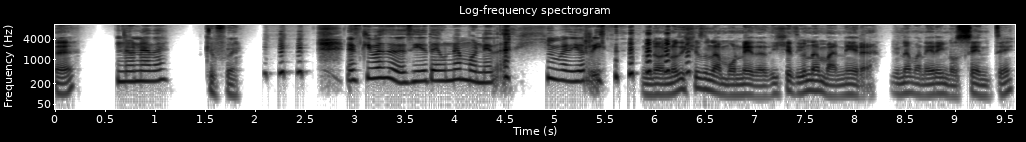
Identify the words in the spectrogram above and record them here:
¿Eh? No, nada. ¿Qué fue? es que ibas a decir de una moneda y me dio risa. no, no dije de una moneda, dije de una manera, de una manera inocente.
